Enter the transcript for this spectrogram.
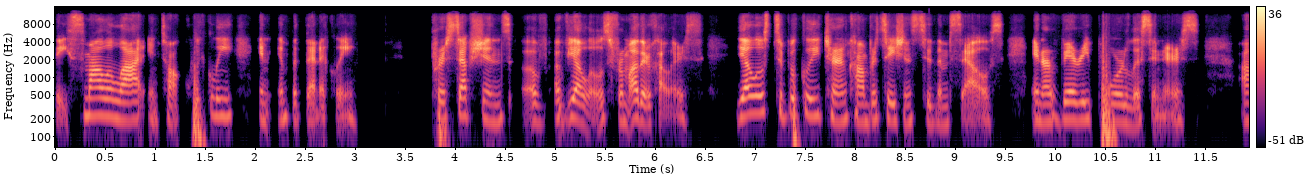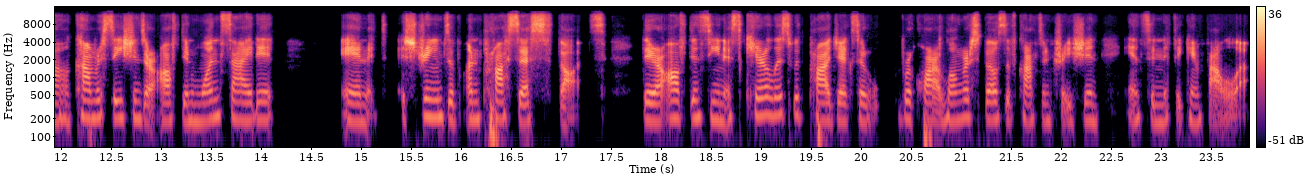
they smile a lot and talk quickly and empathetically. Perceptions of, of yellows from other colors. Yellows typically turn conversations to themselves and are very poor listeners. Uh, conversations are often one sided and streams of unprocessed thoughts. They are often seen as careless with projects that require longer spells of concentration and significant follow up.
